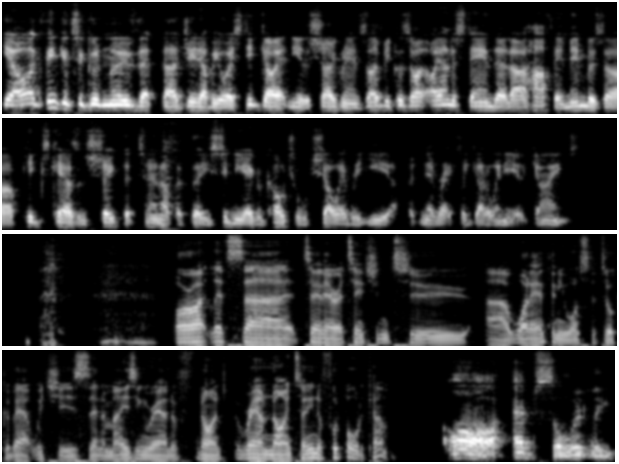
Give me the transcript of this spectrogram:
Yeah, I think it's a good move that uh, GWS did go out near the showgrounds, though, because I, I understand that uh, half their members are pigs, cows, and sheep that turn up at the Sydney Agricultural Show every year, but never actually go to any of the games. All right, let's uh, turn our attention to uh, what Anthony wants to talk about, which is an amazing round of nine, round 19 of football to come. Oh, absolutely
